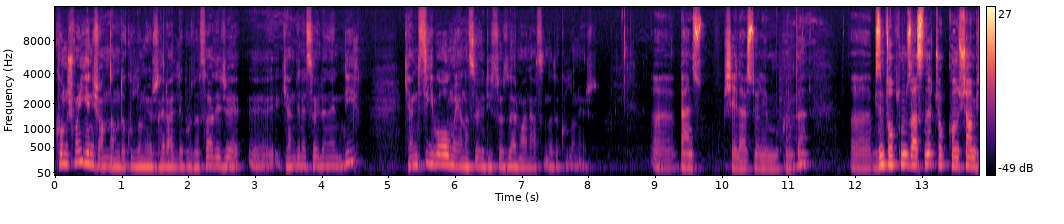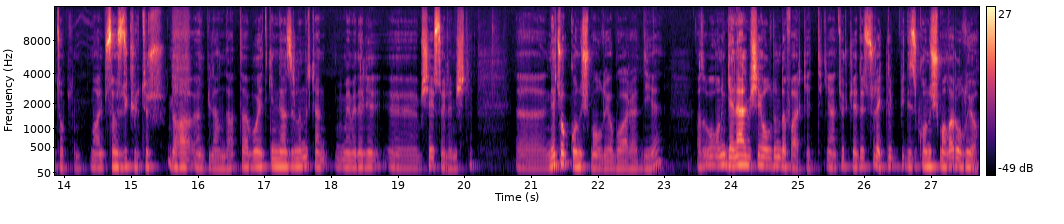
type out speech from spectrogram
konuşmayı geniş anlamda kullanıyoruz herhalde burada. Sadece e, kendine söylenen değil, kendisi gibi olmayana söylediği sözler manasında da kullanıyoruz. Ee, ben bir şeyler söyleyeyim bu konuda. Ee, bizim toplumumuz aslında çok konuşan bir toplum. Malum sözlü kültür daha ön planda. Hatta bu etkinliğe hazırlanırken Mehmet Ali e, bir şey söylemişti. e, ne çok konuşma oluyor bu ara diye. Aslında onun genel bir şey olduğunu da fark ettik. Yani Türkiye'de sürekli bir dizi konuşmalar oluyor.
